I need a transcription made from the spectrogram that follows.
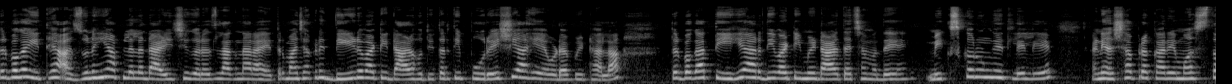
तर बघा इथे अजूनही आपल्याला डाळीची गरज लागणार आहे. तर माझ्याकडे दीड वाटी डाळ होती तर ती पुरेशी आहे एवढ्या पिठाला. तर बघा तीही अर्धी वाटी मी डाळ त्याच्यामध्ये मिक्स करून घेतलेली आहे. आणि अशा प्रकारे मस्त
